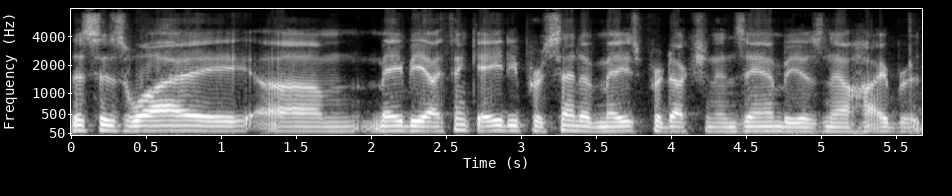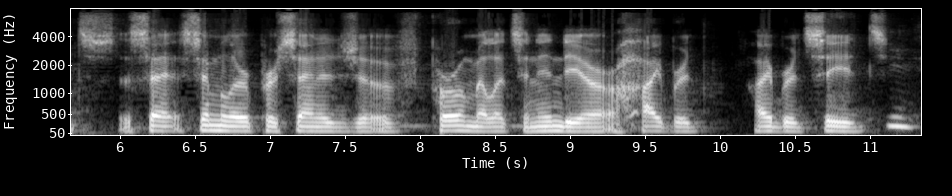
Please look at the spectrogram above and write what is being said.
This is why um, maybe I think 80% of maize production in Zambia is now hybrids. A similar percentage of pearl millets in India are hybrid hybrid seeds. Mm.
